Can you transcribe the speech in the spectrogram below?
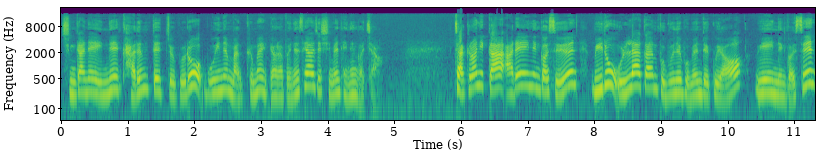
중간에 있는 가름대 쪽으로 모이는 만큼을 여러분은 세워주시면 되는 거죠. 자, 그러니까 아래에 있는 것은 위로 올라간 부분을 보면 되고요. 위에 있는 것은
